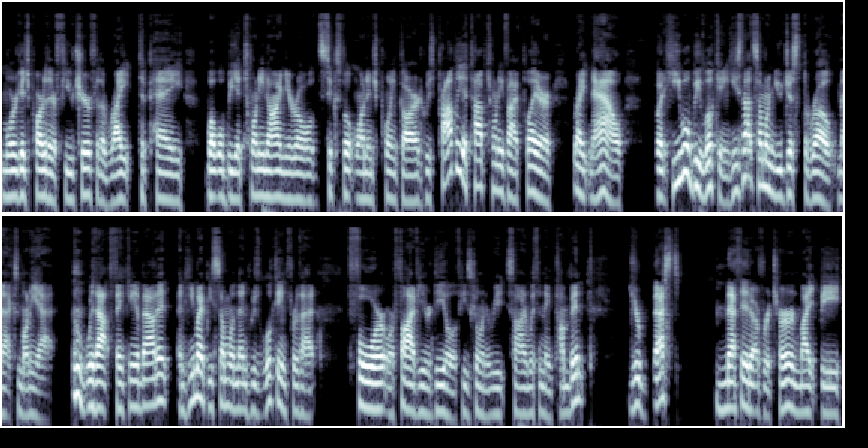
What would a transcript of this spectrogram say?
mortgage part of their future for the right to pay what will be a 29 year old, six foot one inch point guard who's probably a top 25 player right now but he will be looking. He's not someone you just throw max money at without thinking about it. And he might be someone then who's looking for that four or five year deal if he's going to re sign with an incumbent. Your best method of return might be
